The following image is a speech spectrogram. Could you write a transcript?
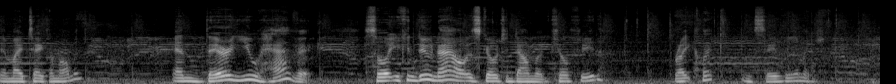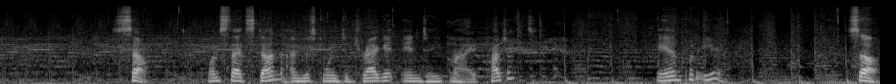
It might take a moment. And there you have it. So what you can do now is go to download kill feed, right click, and save the image. So, once that's done, I'm just going to drag it into my project and put it here. So,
